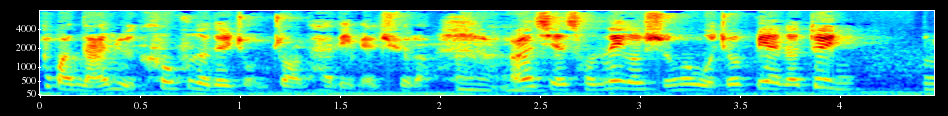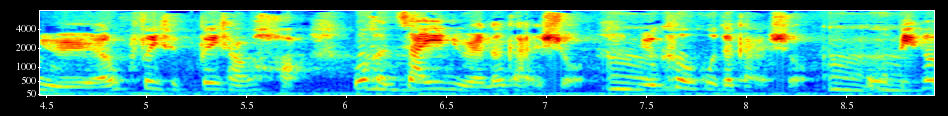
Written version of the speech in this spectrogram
不管男女客户的那种状态里面去了。嗯，而且从那个时候我就变得对女人非常非常好，我很在意女人的感受，嗯女客户的感受。嗯我比较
